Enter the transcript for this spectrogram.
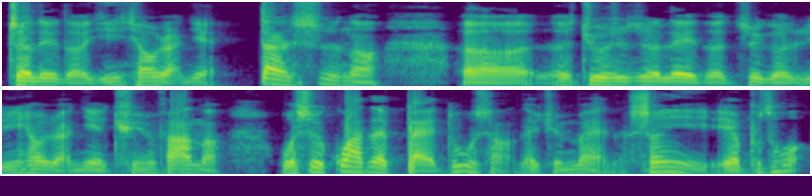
这类的营销软件。但是呢，呃呃，就是这类的这个营销软件群发呢，我是挂在百度上来去卖的，生意也不错，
